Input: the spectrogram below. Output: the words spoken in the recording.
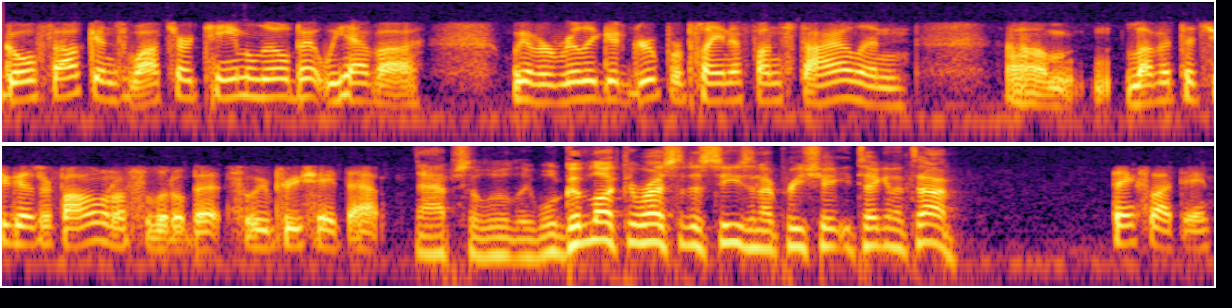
go Falcons. Watch our team a little bit. We have a we have a really good group. We're playing a fun style, and um, love it that you guys are following us a little bit. So we appreciate that. Absolutely. Well, good luck the rest of the season. I appreciate you taking the time. Thanks a lot, Dave.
